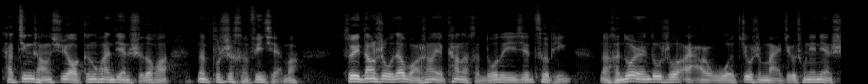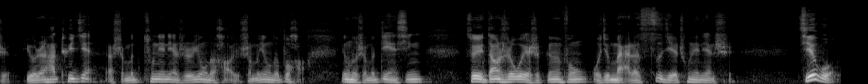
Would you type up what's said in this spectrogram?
它经常需要更换电池的话，那不是很费钱吗？所以当时我在网上也看了很多的一些测评，那很多人都说，哎呀，我就是买这个充电电池，有人还推荐啊什么充电电池用的好，什么用的不好，用的什么电芯，所以当时我也是跟风，我就买了四节充电电池。结果，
